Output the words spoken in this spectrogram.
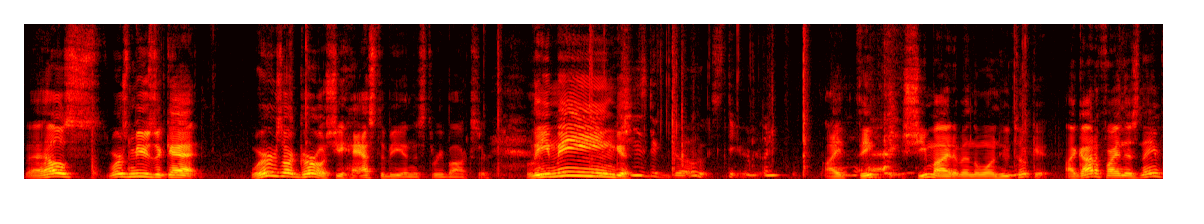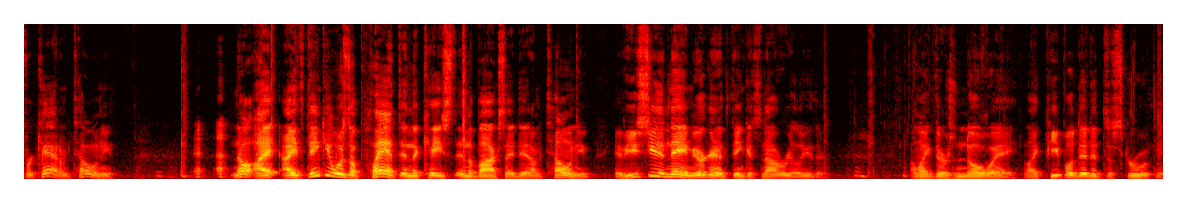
The hell's where's music at? Where's our girl? She has to be in this three boxer. Li Ming. She's the ghost, dude. Like, I think she might have been the one who took it. I gotta find this name for Cat. I'm telling you. No, I, I think it was a plant in the case in the box I did. I'm telling you. If you see the name, you're gonna think it's not real either. I'm like, there's no way. Like people did it to screw with me.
